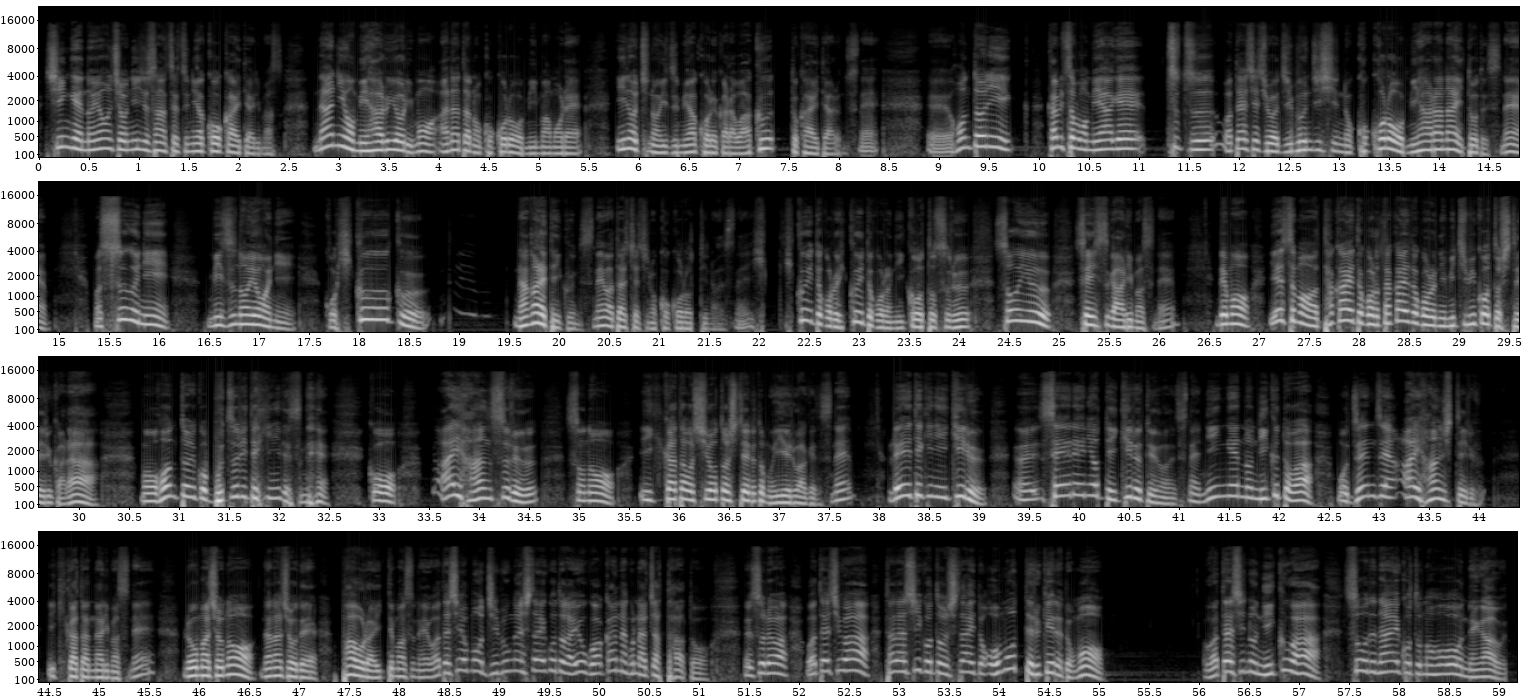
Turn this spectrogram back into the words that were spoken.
信玄の4章23節にはこう書いてあります。何を見張るよりもあなたの心を見守れ、命の泉はこれから湧くと書いてあるんですね。えー、本当に神様を見上げつつ私たちは自分自身の心を見張らないとですね、まあ、すぐに水のようにこう低く流れていくんですね私たちの心っていうのはですね。低いところ低いところに行こうとするそういう性質がありますね。でもイエス様は高いところ高いところに導こうとしているからもう本当にこう物理的にですねこう相反するその生き方をしようとしているとも言えるわけですね。霊的に生きる、精霊によって生きるというのはですね、人間の肉とはもう全然相反している生き方になりますね。ローマ書の7章でパウラ言ってますね。私はもう自分がしたいことがよく分かんなくなっちゃったと。それは私は正しいことをしたいと思ってるけれども、私の肉はそうでないことの方を願う。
